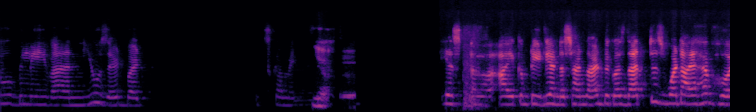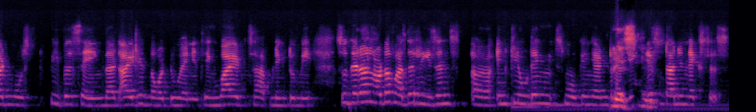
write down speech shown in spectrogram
to believe and use it. But it's coming. Yeah. Yes, uh, I completely understand that because that is what I have heard most people saying that I did not do anything, why it's happening to me. So there are a lot of other reasons, uh, including smoking and drinking, yes, yes. if done in excess.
